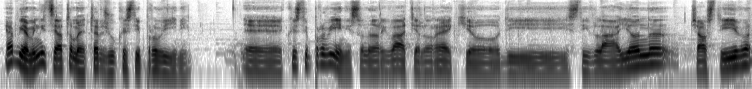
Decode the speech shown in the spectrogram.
e abbiamo iniziato a mettere giù questi provini. Eh, questi provini sono arrivati all'orecchio di Steve Lyon. Ciao Steve,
